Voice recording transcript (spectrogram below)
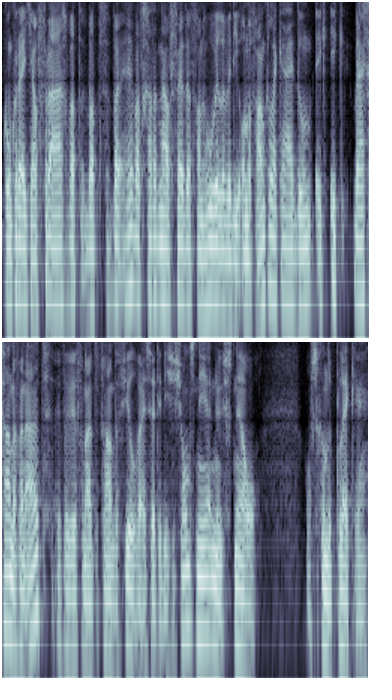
concreet jouw vraag. Wat, wat, wat, hè, wat gaat het nou verder van hoe willen we die onafhankelijkheid doen? Ik, ik, wij gaan ervan uit, even weer vanuit de de viel. Wij zetten die stations neer. Nu snel op verschillende plekken.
